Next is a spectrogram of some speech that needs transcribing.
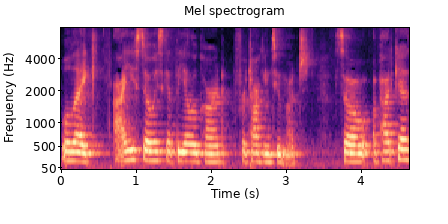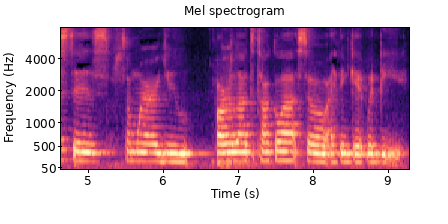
Well, like I used to always get the yellow card for talking too much. So a podcast is somewhere you are allowed to talk a lot, so I think it would be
